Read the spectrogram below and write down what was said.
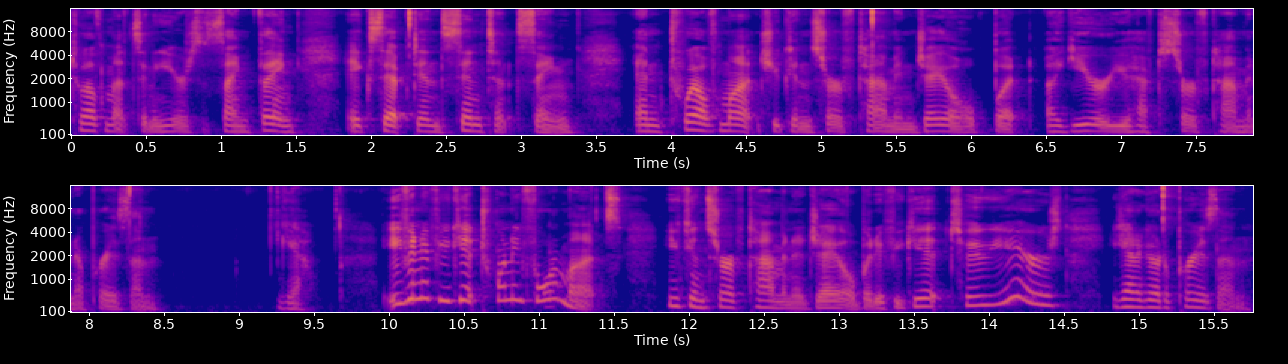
12 months and a year is the same thing, except in sentencing. And 12 months, you can serve time in jail, but a year, you have to serve time in a prison. Yeah. Even if you get 24 months, you can serve time in a jail. But if you get two years, you got to go to prison.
